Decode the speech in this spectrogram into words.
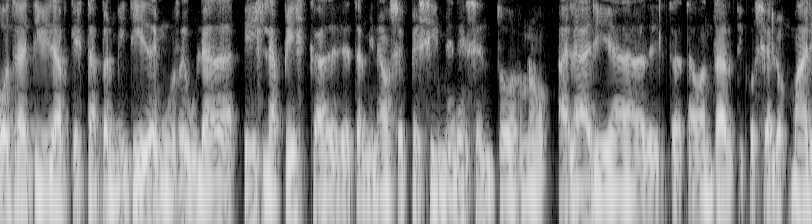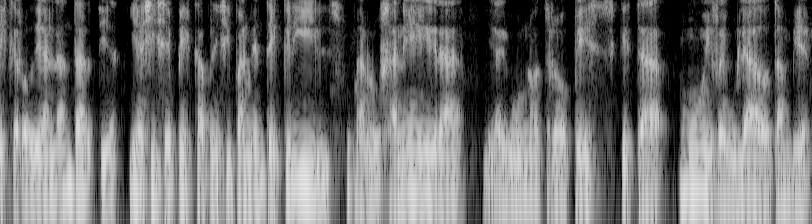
otra actividad que está permitida y muy regulada es la pesca de determinados especímenes en torno al área del Tratado Antártico, o sea, los mares que rodean la Antártida, y allí se pesca principalmente krill, merluza negra y algún otro pez que está muy regulado también.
